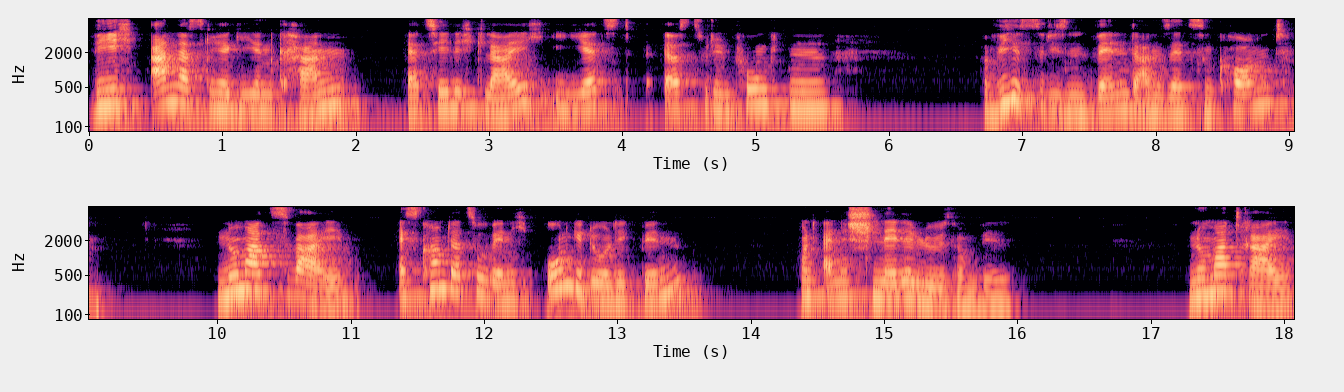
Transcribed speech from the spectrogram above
Wie ich anders reagieren kann, erzähle ich gleich. Jetzt erst zu den Punkten, wie es zu diesen Wenn-Dann-Sätzen kommt. Nummer zwei. Es kommt dazu, wenn ich ungeduldig bin und eine schnelle Lösung will. Nummer drei.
